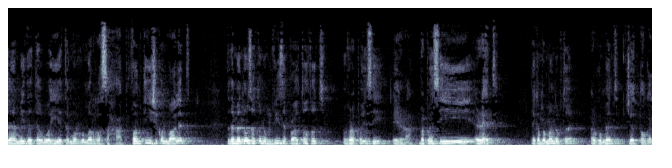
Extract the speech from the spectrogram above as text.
jamidatan wa hiya tamurru marra sahab." Thotë ti i shikon malet dhe mendon se ato nuk lëvizin, por ato thotë vrapojnë si era, vrapojnë si ret. E kanë përmendur këtë argument që toka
